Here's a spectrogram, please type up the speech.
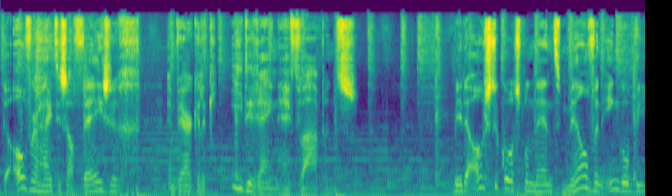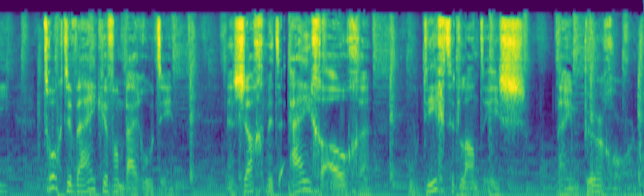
de overheid is afwezig en werkelijk iedereen heeft wapens. Midden-Oosten-correspondent Melvin Ingleby trok de wijken van Beirut in en zag met eigen ogen hoe dicht het land is bij een burgeroorlog.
